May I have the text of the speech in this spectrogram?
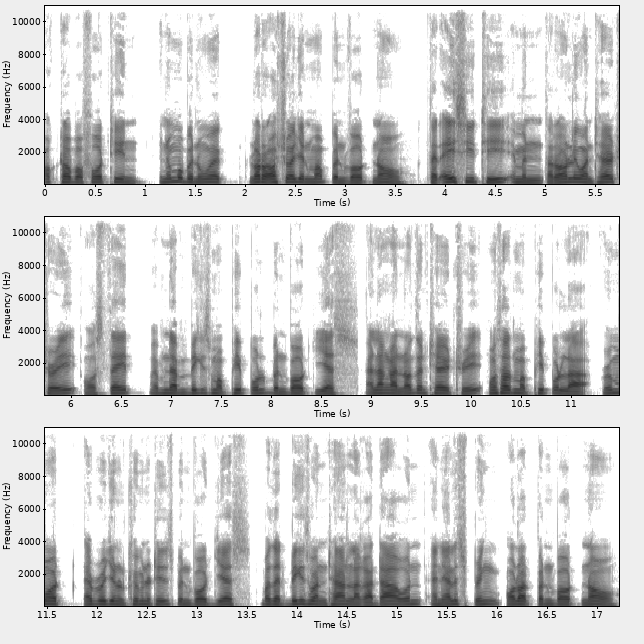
October 14. In Umu been work, lot of Australian mob been vote no. That ACT, I mean, that only one territory or state, when the biggest mob people been vote yes. Along our Northern Territory, most of the people are remote Aboriginal communities been vote yes. But that biggest one town like Darwin and Alice Spring, all out been vote no.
